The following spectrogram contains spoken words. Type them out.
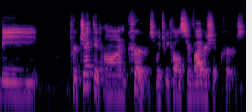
be projected on curves, which we call survivorship curves.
